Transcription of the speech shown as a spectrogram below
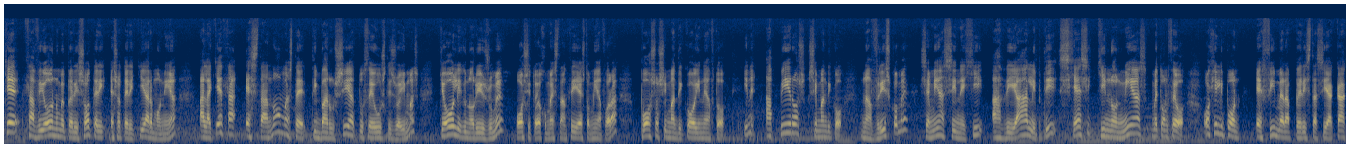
και θα βιώνουμε περισσότερη εσωτερική αρμονία, αλλά και θα αισθανόμαστε την παρουσία του Θεού στη ζωή μας και όλοι γνωρίζουμε, όσοι το έχουμε αισθανθεί έστω μία φορά, πόσο σημαντικό είναι αυτό. Είναι απείρως σημαντικό να βρίσκομαι σε μία συνεχή αδιάλειπτη σχέση κοινωνίας με τον Θεό. Όχι λοιπόν εφήμερα περιστασιακά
